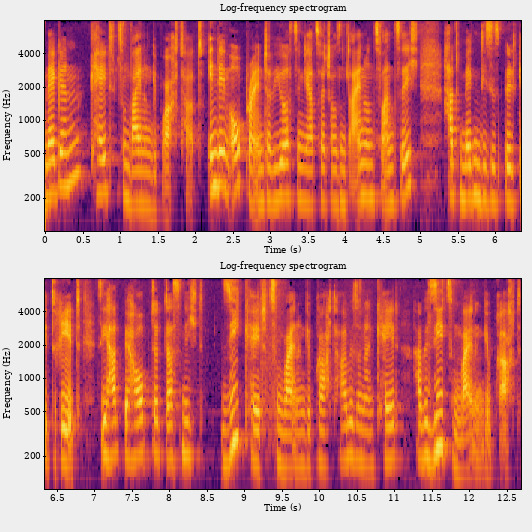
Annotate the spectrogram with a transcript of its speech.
Meghan Kate zum Weinen gebracht hat. In dem Oprah-Interview aus dem Jahr 2021 hat Meghan dieses Bild gedreht. Sie hat behauptet, dass nicht sie Kate zum Weinen gebracht habe, sondern Kate habe sie zum Weinen gebracht.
